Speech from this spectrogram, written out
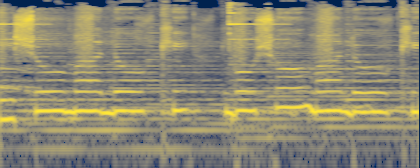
এসো মা লক্ষ্মী বসো মা লক্ষ্মী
